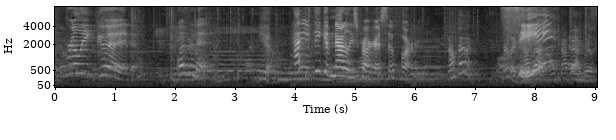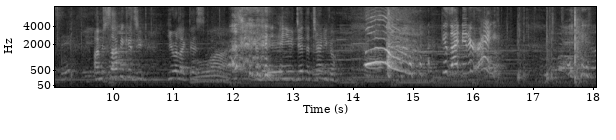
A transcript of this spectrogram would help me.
was really good, wasn't it? Yeah. How do you think of Natalie's progress so far? Not bad. Really. See? Not bad, not bad really. I'm just laughing because you you were like this. And, then, and you did the turn, you go, Because I did it right.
